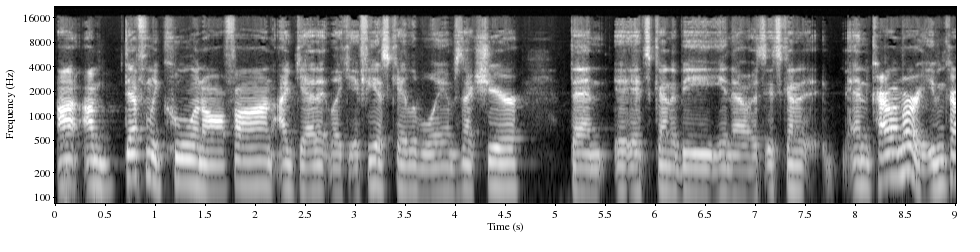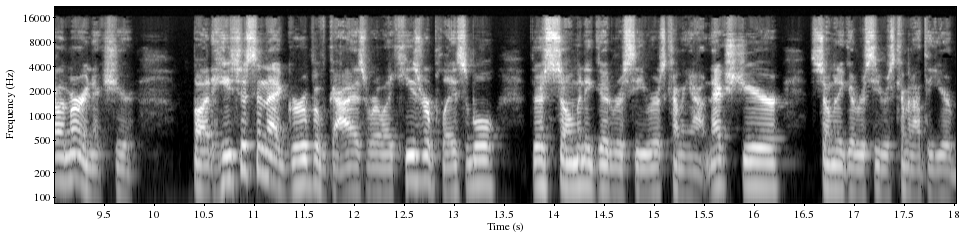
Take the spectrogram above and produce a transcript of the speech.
I I'm definitely cooling off on. I get it. Like if he has Caleb Williams next year, then it, it's gonna be, you know, it's it's gonna and Kyler Murray, even Kyler Murray next year. But he's just in that group of guys where like he's replaceable. There's so many good receivers coming out next year. So many good receivers coming out the year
